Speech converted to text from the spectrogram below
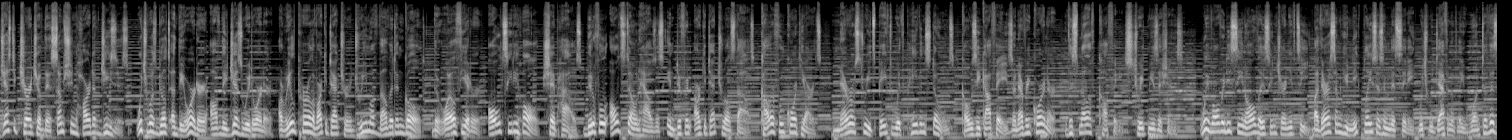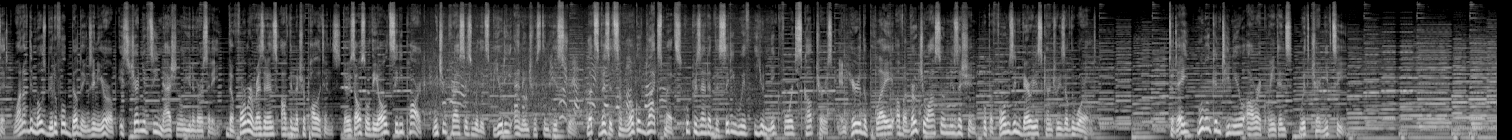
majestic church of the Assumption Heart of Jesus, which was built at the order of the Jesuit order, a real pearl of architecture, dream of velvet and gold, the Royal Theatre, Old City Hall, Ship House, beautiful old stone houses in different architectural styles, colorful courtyards, narrow streets paved with paven stones, cozy cafes on every corner, the smell of coffee, street musicians. We've already seen all this in Chernivtsi, but there are some unique places in this city which we definitely want to visit. One of the most beautiful buildings in Europe is Chernivtsi National University, the former residence of the metropolitans. There is also the Old City Park, which impresses with its beauty and interesting history. Let's visit some local blacksmiths who presented the city with unique forged sculptures and hear the play of a virtuoso musician who performs in various countries of the world. Today, we will continue our acquaintance with Chernivtsi.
